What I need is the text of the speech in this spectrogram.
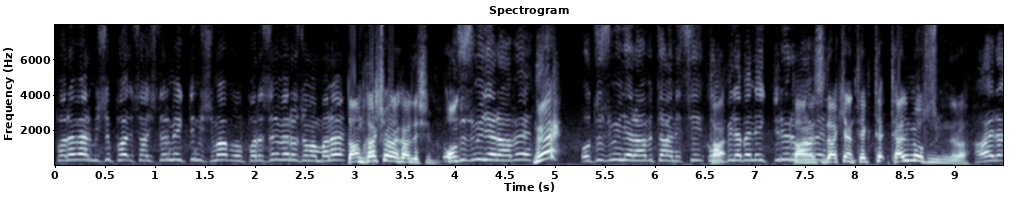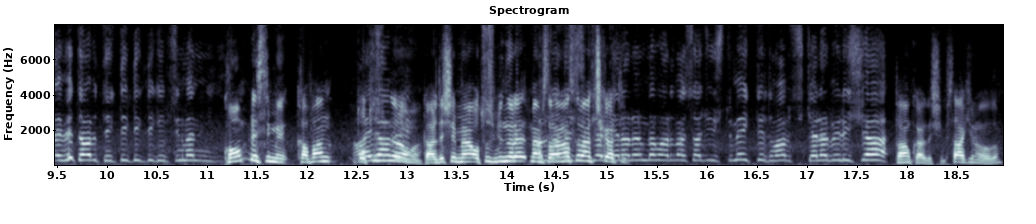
para vermişim. pa- saçlarımı ektirmişim abi. O parasını ver o zaman bana. Tamam kaç para kardeşim? On... 30 milyar abi. Ne? 30 milyar abi tanesi. Komple ben ektiriyorum Tanesi abi. derken tek, tek tel mi 30 bin lira? Hayır evet abi tek tek tek tek hepsini ben Komplesi mi? Kafan Hayır 30 bin lira abi. mı? Kardeşim ben 30 bin lira etmem. Abi Sana zaten nasıl ben siker çıkartayım? Kenarlarımda vardı ben sadece üstüme ektirdim abi. Sikerler böyle iş ya. Tamam kardeşim sakin olalım.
